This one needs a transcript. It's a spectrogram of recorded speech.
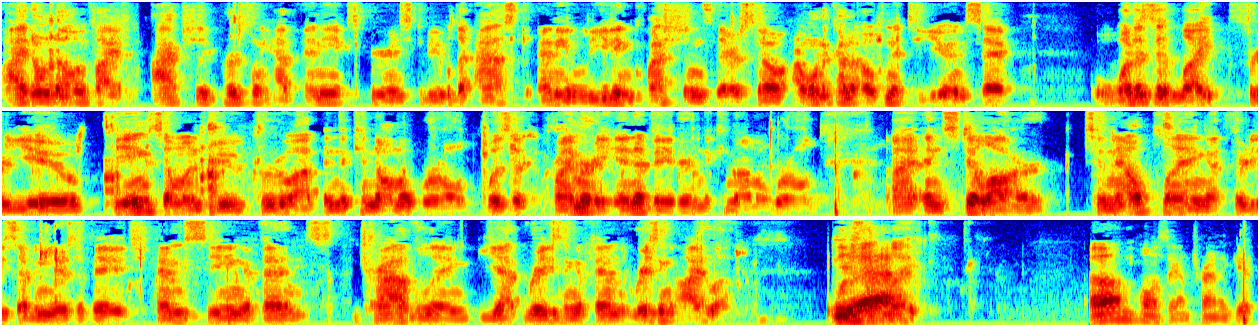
I don't know if I actually personally have any experience to be able to ask any leading questions there. So I want to kind of open it to you and say, what is it like for you being someone who grew up in the kendama world, was a primary innovator in the kendama world, uh, and still are, to now playing at 37 years of age, emceeing events, traveling, yet raising a family, raising Isla. What is Yeah. that like? um, hold on a second. I'm trying to get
